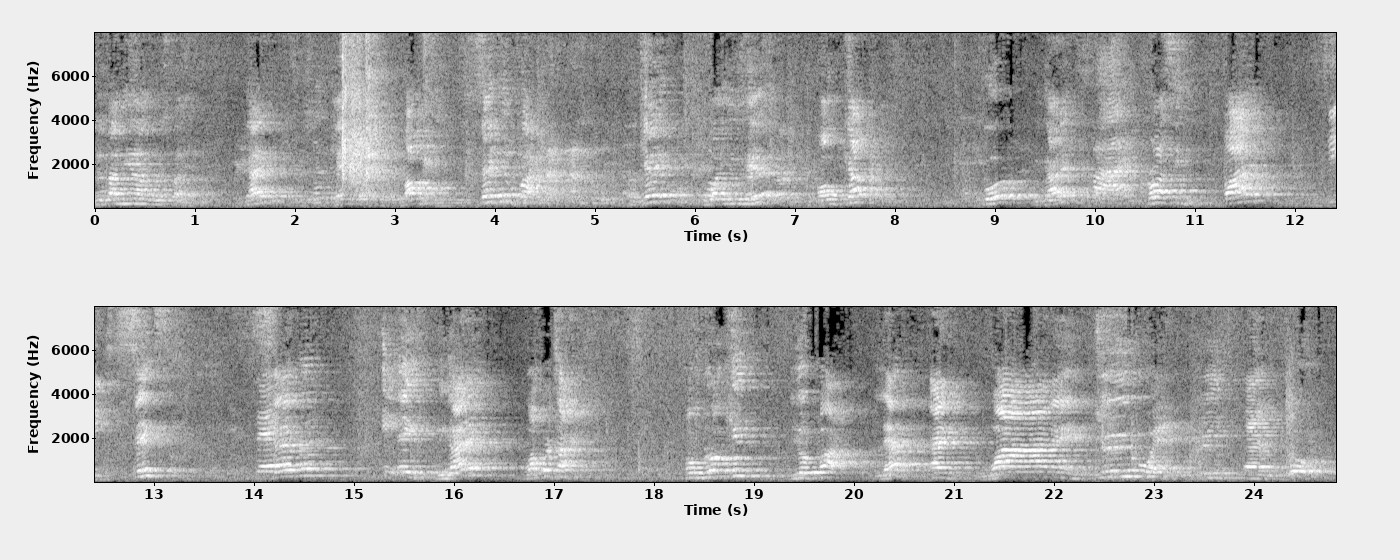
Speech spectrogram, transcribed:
Yo también hablo español. It? Let's go. Vamos. Second part. Okay? What you hear? On cap. Four. You got it? Five, Crossing. Five, six, six, seven, eight. We got it? One more time. From blocking your part. Left and one and two and three and four.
